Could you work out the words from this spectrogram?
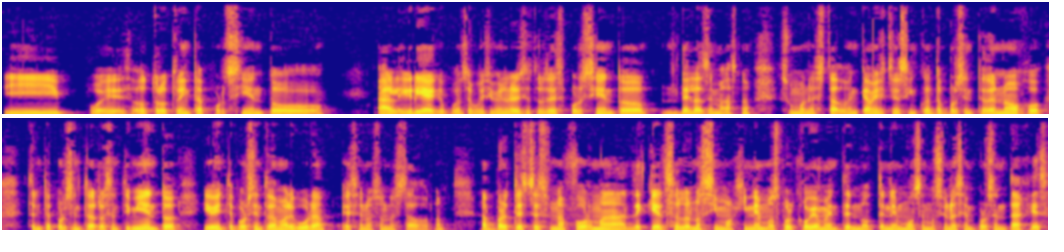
y pues otro 30% alegría, que pueden ser muy similares, y otro 10% de las demás, ¿no? Es un buen estado. En cambio, si tienes 50% de enojo, 30% de resentimiento y 20% de amargura, ese no es un estado, ¿no? Aparte, esta es una forma de que solo nos imaginemos, porque obviamente no tenemos emociones en porcentajes,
